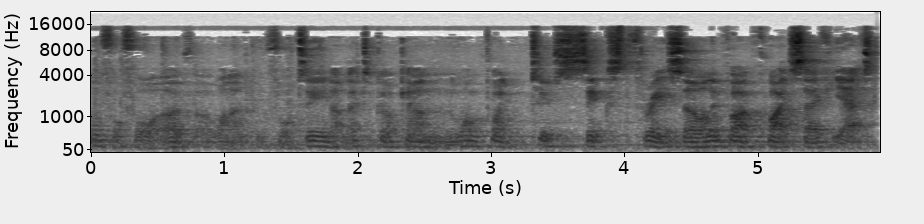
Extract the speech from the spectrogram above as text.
144 over 114. Atletico can 1.263. So Olimpo are quite safe yet.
